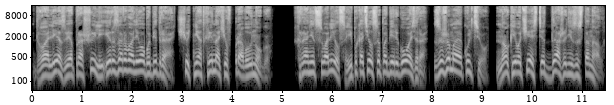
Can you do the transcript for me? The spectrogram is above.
Два лезвия прошили и разорвали оба бедра, чуть не отхреначив правую ногу. Хранец свалился и покатился по берегу озера, зажимая культю, но к его чести даже не застонал.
